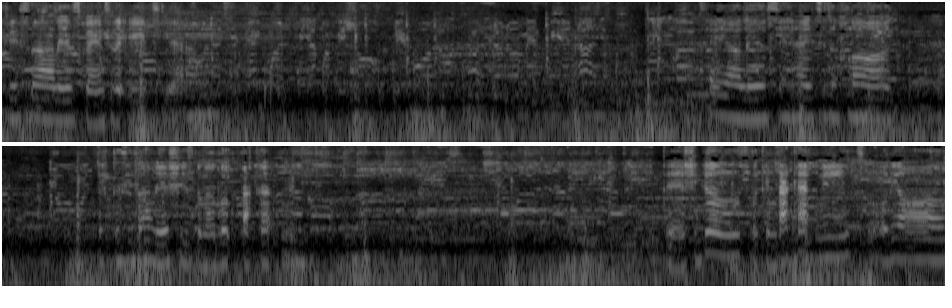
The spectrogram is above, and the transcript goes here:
okay, so Ali is going to the ATM. Hey Ali, say hi to the vlog. If this is Alia, she's gonna look back at me. There she goes, looking back at me to all y'all.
